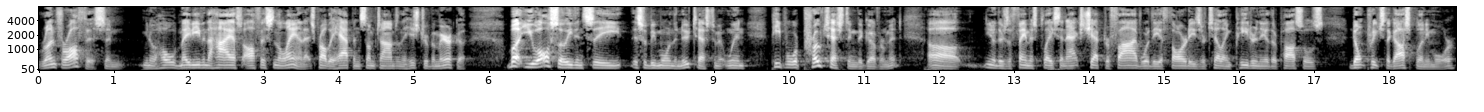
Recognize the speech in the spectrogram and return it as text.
run for office and you know hold maybe even the highest office in the land. That's probably happened sometimes in the history of America. But you also even see this would be more in the New Testament when people were protesting the government. Uh, you know, there's a famous place in Acts chapter five where the authorities are telling Peter and the other apostles, "Don't preach the gospel anymore."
